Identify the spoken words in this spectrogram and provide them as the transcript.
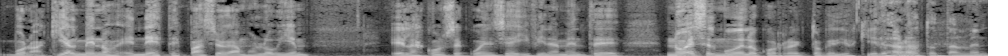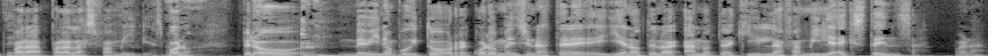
bueno, aquí al menos en este espacio, hagámoslo bien, eh, las consecuencias y finalmente no es el modelo correcto que Dios quiere Claro, para, totalmente. para, para las familias. Bueno, pero me vino un poquito, recuerdo mencionaste y anoté, anoté aquí la familia extensa, ¿verdad?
